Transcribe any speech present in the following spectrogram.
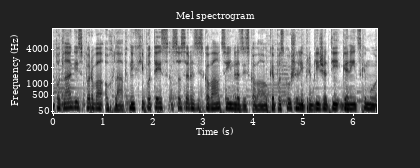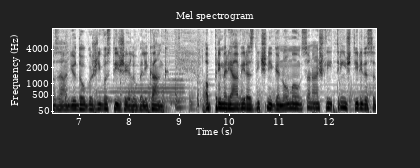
Na podlagi sprva ohlapnih hipotez so se raziskovalci in raziskovalke poskušali približati genetskemu ozadju dolgoživosti želu velikank. Ob primerjavi različnih genomov so našli 43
